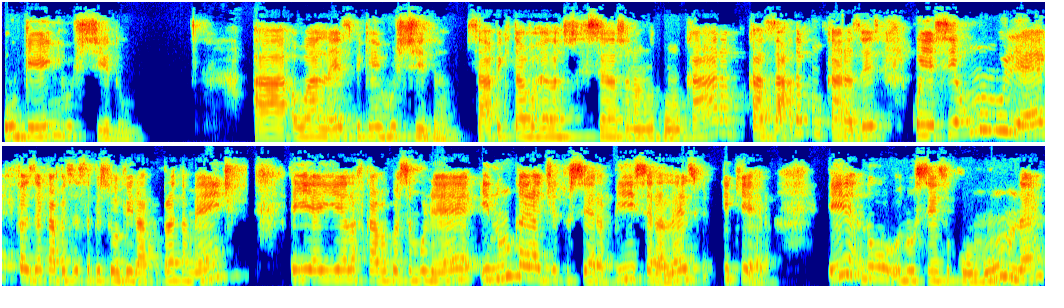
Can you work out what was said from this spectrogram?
o gay enrustido, a, ou a lésbica enrustida, sabe? Que estava se relacionando com um cara, casada com um cara, às vezes conhecia uma mulher que fazia a cabeça dessa pessoa virar completamente, e aí ela ficava com essa mulher, e nunca era dito se era bi, se era lésbica, o que que era. E no, no senso comum, né?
